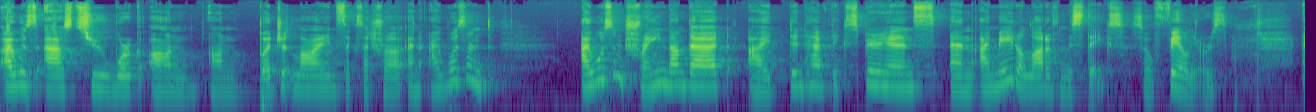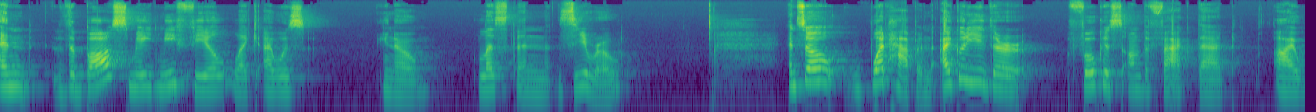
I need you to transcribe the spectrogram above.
I was asked to work on on budget lines, etc., and I wasn't. I wasn't trained on that. I didn't have the experience, and I made a lot of mistakes, so failures. And the boss made me feel like I was, you know, less than zero. And so what happened? I could either focus on the fact that I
